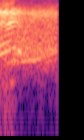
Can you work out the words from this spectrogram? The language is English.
that.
